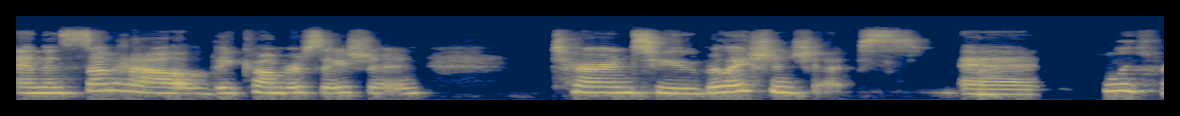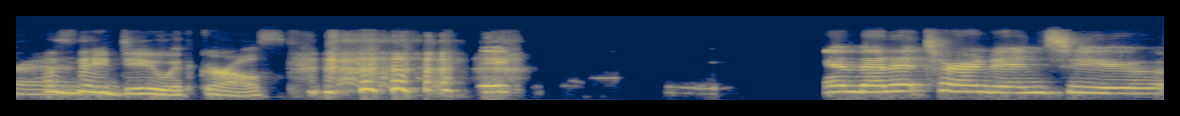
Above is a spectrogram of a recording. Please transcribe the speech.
and then somehow the conversation turn to relationships and boyfriends. As they do with girls. and then it turned into,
